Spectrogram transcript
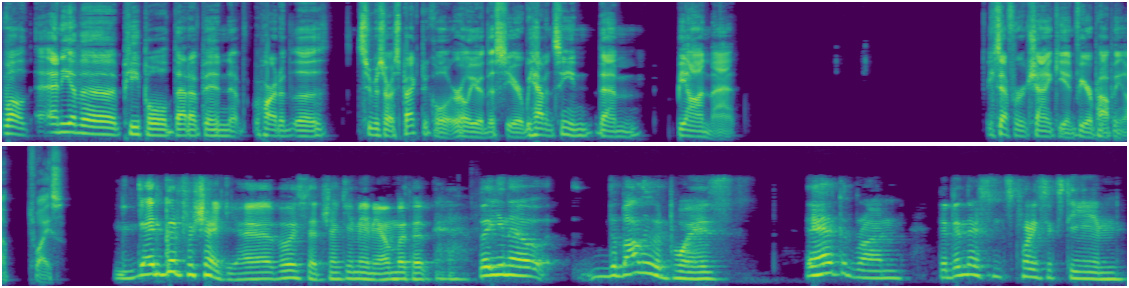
Well, any of the people that have been part of the Superstar Spectacle earlier this year, we haven't seen them beyond that, except for Shanky and Veer popping up twice. Good, good for Shanky. I've always said Shanky Mania. I'm with it. But you know, the Bollywood boys, they had a good run. They've been there since 2016.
